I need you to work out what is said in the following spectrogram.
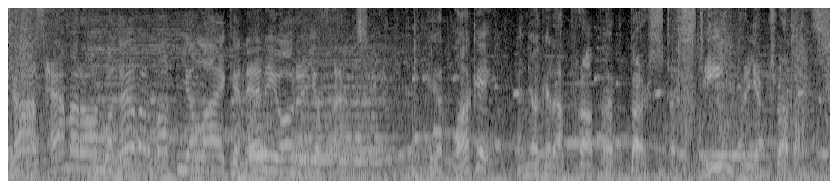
Just hammer on whatever button you like in any order you fancy. Get lucky, you'll get a proper burst of steam for your troubles.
